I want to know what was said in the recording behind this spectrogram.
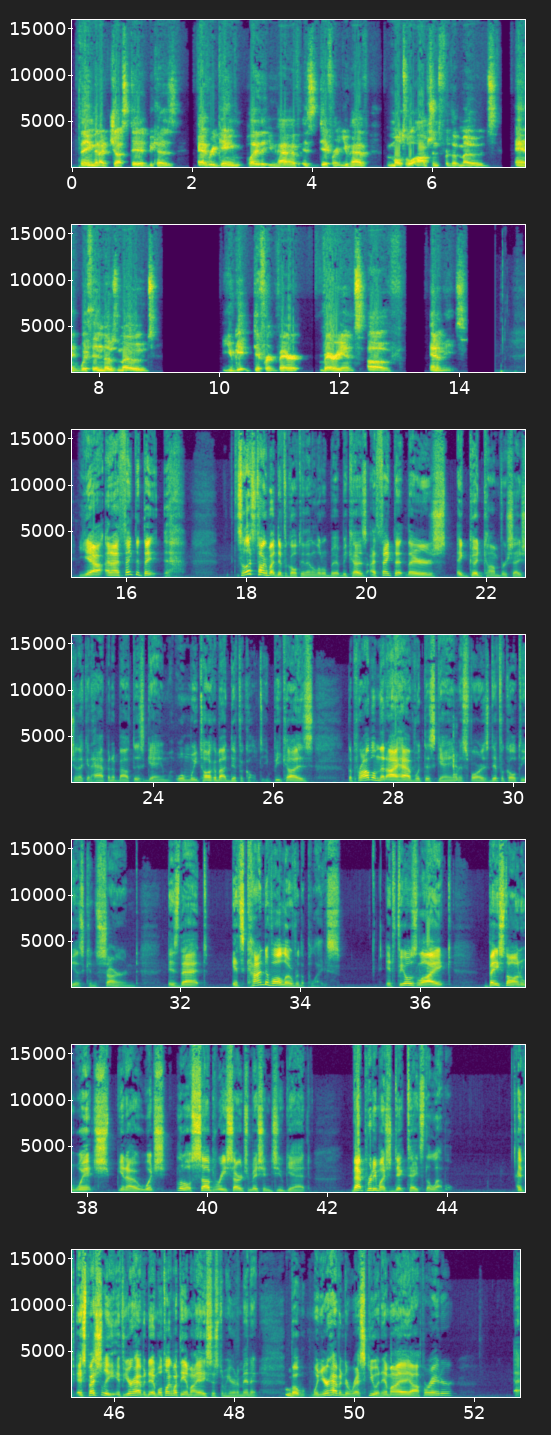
thing that I just did because every gameplay that you have is different. You have multiple options for the modes, and within those modes, you get different var- variants of enemies. Yeah, and I think that they. So let's talk about difficulty then a little bit because I think that there's a good conversation that could happen about this game when we talk about difficulty. Because the problem that I have with this game, as far as difficulty is concerned, is that it's kind of all over the place. It feels like based on which, you know, which little sub research missions you get, that pretty much dictates the level if especially if you're having to and we'll talk about the MIA system here in a minute. But when you're having to rescue an MIA operator, uh,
